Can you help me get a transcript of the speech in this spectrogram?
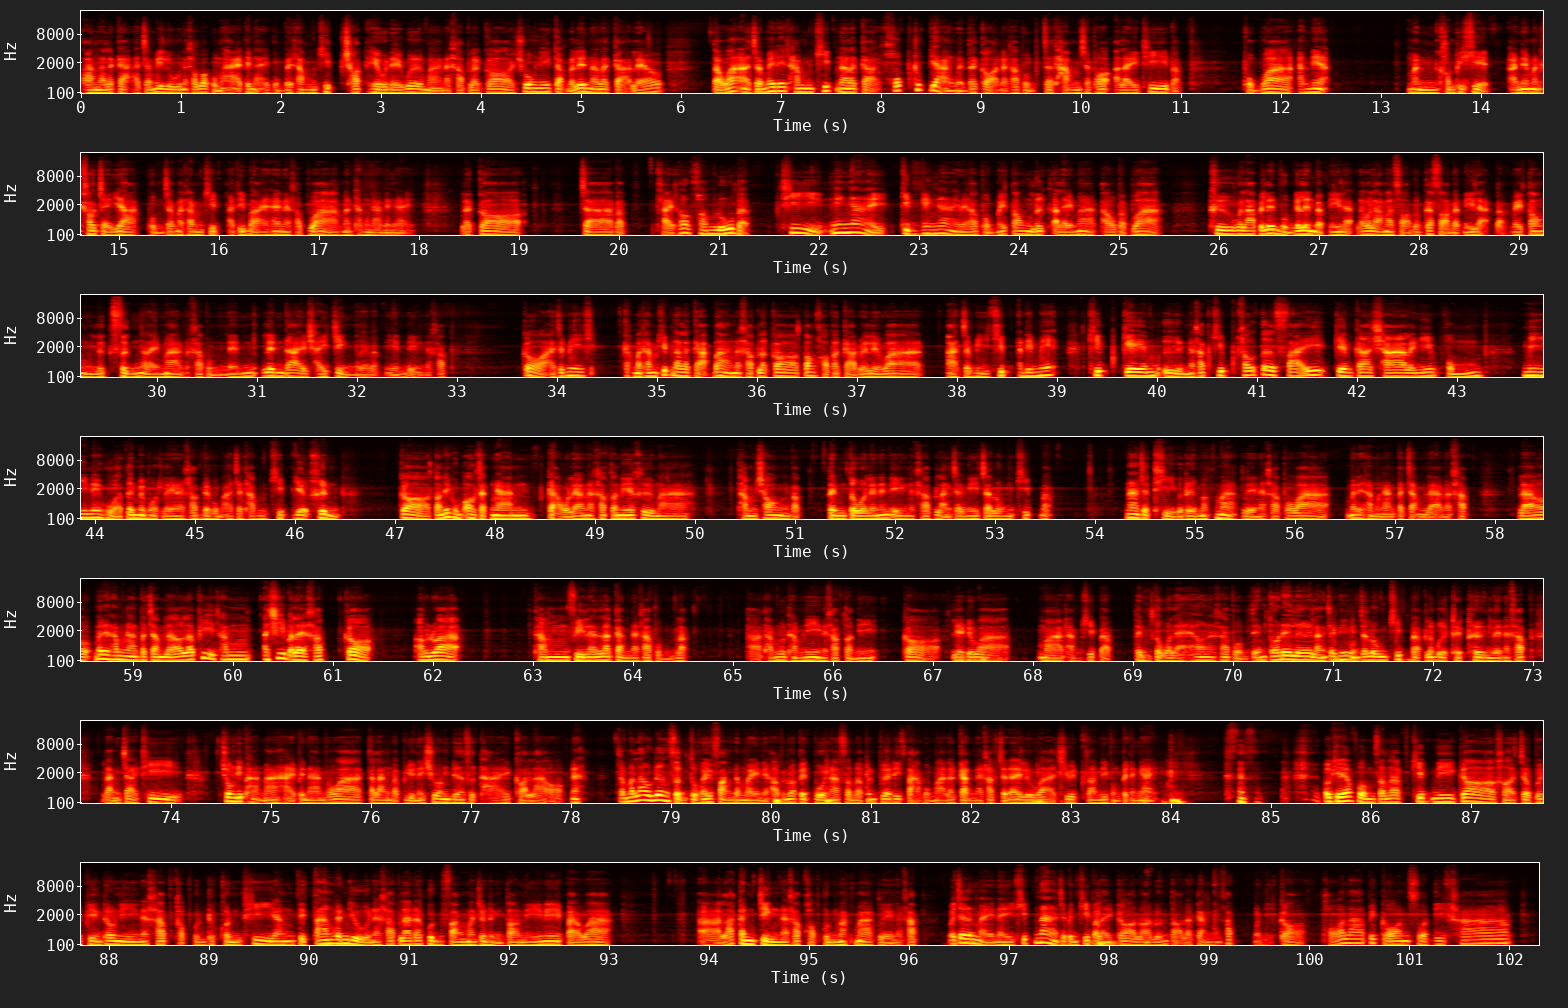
ตามนาฬิกาอาจจะไม่รู้นะครับว่าผมหายไปไหนผมไปทำคลิปช็อตเฮลเดเวอร์มานะครับแล้วก็ช่วงนี้กลับมาเล่นนาฬิกาแล้ว แต่ว่าอาจจะไม่ได้ทำคลิปนาฬิกาครบทุกอย่างเหมือนแต่ก่อนนะครับ ผมจะทำเฉพาะอะไรที่แบบ ผมว่าอันเนี้ยมันคอมพลีเคทอันเนี้ยมันเข้าใจยาก ผมจะมาทำคลิปอธิบายให้นะครับ ว่ามันทำงานยังไง แล้วก็จะแบบถ่ายทอดความรู้แบบที่ง่าย ๆ กินง่าย ๆ นะครับ ผมไม่ต้องลึกอะไรมากเอาแบบว่า คือเวลาไปเล่นผมก็เล่นแบบนี้แหละแล้วเวลามาสอนผมก็สอนแบบนี้แหละแบบไม่ต้องลึกซึ้งอะไรมากนะครับ ผมเน้นเล่นได้ใช้จริงอะไรแบบนี้นั่นเองนะครับ ก็อาจจะมีกลับมาทำคลิปนาฬิกาบ้างนะครับ แล้วก็ต้องขอประกาศไว้เลยว่า อาจจะมีคลิปอนิเมะคลิปเกมอื่นนะครับคลิปเคาน์เตอร์ไซต์เกมกาชาอะไรอย่างนี้ผมมีในหัวเต็มไปหมดเลยนะครับเดี๋ยวผมอาจจะทำคลิปเยอะขึ้น ก็ตอนนี้ผมออกจากงานเก่าแล้วนะครับ ตอนนี้ก็คือมาทำช่องแบบเต็มตัวเลยนั่นเองนะครับ หลังจากนี้จะลงคลิปแบบ น่าจะถี่กว่าเดิมมาก ๆเลยนะครับ เพราะว่าไม่ได้ทำงานประจำแล้วนะครับ แล้วไม่ได้ทำงานประจำแล้ว แล้วพี่ทำอาชีพอะไรครับ ก็เอาเป็นว่าทำฟรีแลนซ์ละกันนะครับ ผมรับทำนู่นทำนี่นะครับ ตอนนี้ก็เรียกได้ว่ามาทำคลิปแบบเต็มตัวแล้วนะครับ ผมเต็มตัวได้เลย หลังจากนี้ผมจะลงคลิปแบบระเบิดเถิงเลยนะครับ หลังจากที่ช่วงที่ผ่านมาหายไปนานเพราะว่ากำลังแบบอยู่ในช่วงเดือนสุดท้ายก่อนลาออกนะ จะมาเล่าเรื่องส่วนตัวให้ฟังทำไมเนี่ย เอาเป็นว่าเป็นปูนะสำหรับเพื่อนๆที่ตามผมมาแล้วกันนะครับ จะได้รู้ว่าชีวิตตอนนี้ผมเป็นยังไง โอเคครับผมสำหรับคลิปนี้ก็ขอจบไว้เพียงเท่านี้นะครับ ขอบคุณทุกคนที่ยังติดตามกันอยู่นะครับ และถ้าคุณฟังมาจนถึงตอนนี้นี่แปลว่าอ่ารักกันจริงนะครับ ขอบคุณมากๆเลยนะครับไว้เจอกันใหม่ในคลิปหน้าจะเป็นคลิปอะไรก็รอลุ้นต่อแล้วกันนะครับ วันนี้ก็ขอลาไปก่อนสวัสดีครับ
